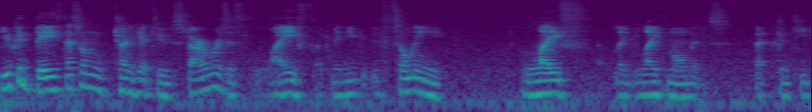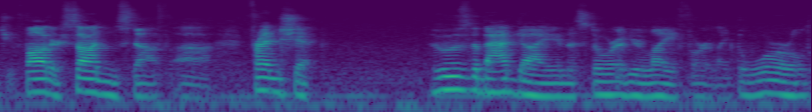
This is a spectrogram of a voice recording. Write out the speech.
You could base. That's what I'm trying to get to. Star Wars is life. Like man, you it's so many life like life moments that can teach you father son stuff, uh, friendship. Who's the bad guy in the story of your life or like the world?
